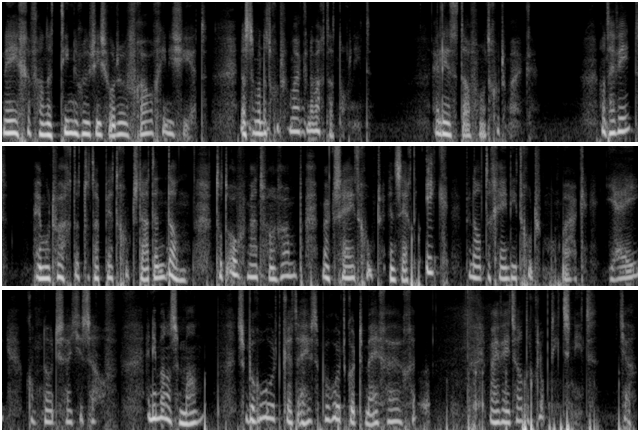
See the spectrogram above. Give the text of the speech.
9 van de 10 ruzies worden door vrouwen geïnitieerd. En als de man het goed wil maken, dan mag dat nog niet. Hij leert het af om het goed te maken. Want hij weet, hij moet wachten tot haar pet goed staat. En dan, tot overmaat van ramp, maakt zij het goed. En zegt, ik ben al degene die het goed moet maken. Jij komt nooit eens uit jezelf. En die man is een man. Zijn beroerd, heeft een beroerd geheugen. Maar hij weet wel, er klopt iets niet. Tja,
